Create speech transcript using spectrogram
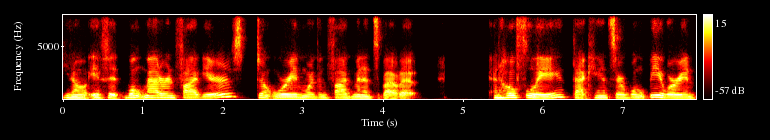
you know, if it won't matter in 5 years, don't worry more than 5 minutes about it. And hopefully that cancer won't be a worry in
